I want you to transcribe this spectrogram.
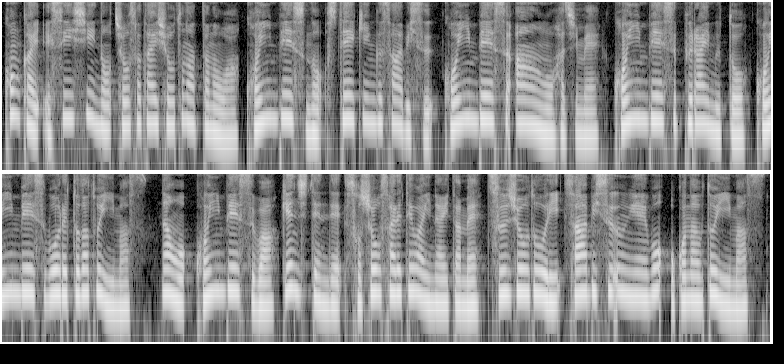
今回 SEC の調査対象となったのは、コインベースのステーキングサービス、コインベースアーンをはじめ、コインベースプライムとコインベースウォレットだといいます。なお、コインベースは現時点で訴訟されてはいないため、通常通りサービス運営を行うといいます。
